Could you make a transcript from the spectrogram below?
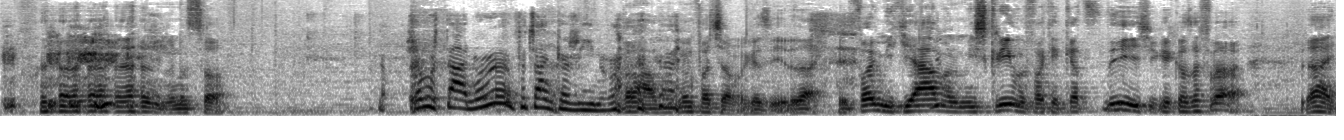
non lo so no, lasciamo stare, non facciamo casino. bravo non facciamo casino dai e poi mi chiamano mi scrivono fa che cazzo dici che cosa fa dai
